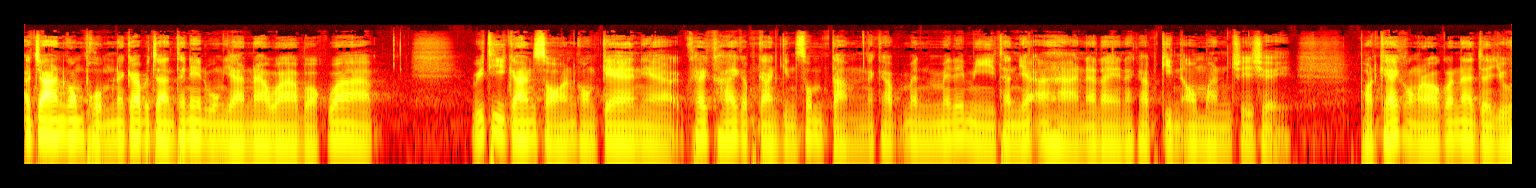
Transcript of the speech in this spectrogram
อาจารย์ของผมนะครับอาจารย์ธเนศวงยานาวาบอกว่าวิธีการสอนของแกเนี่ยคล้ายๆ กับการกินส้มตำนะครับมันไม่ได้มีธัญญอาหารอะไรนะครับ กินเอามันเฉยๆ พอดแคสต์ของเราก็น่าจะอยู่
